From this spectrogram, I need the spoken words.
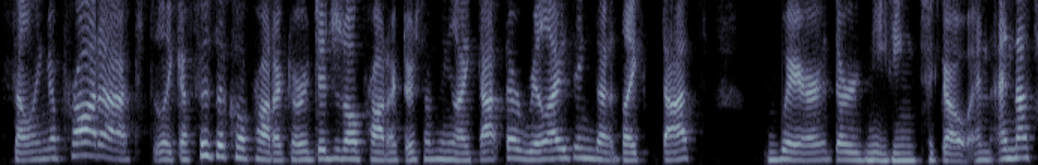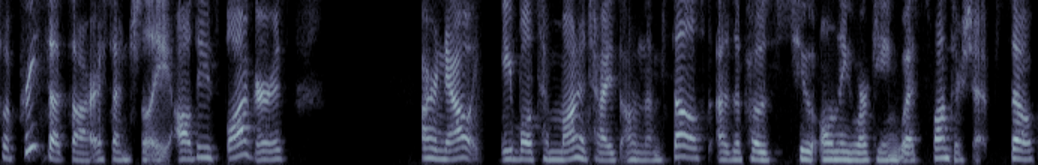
selling a product, like a physical product or a digital product or something like that, they're realizing that like that's where they're needing to go and and that's what presets are essentially all these bloggers are now able to monetize on themselves as opposed to only working with sponsorships so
